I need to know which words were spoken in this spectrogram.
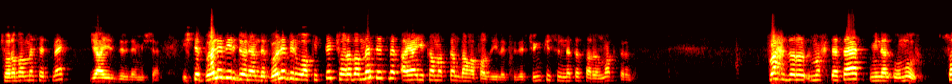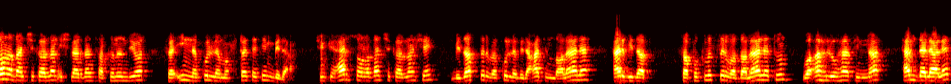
çoraba meshetmek caizdir demişler. İşte böyle bir dönemde, böyle bir vakitte çoraba meshetmek ayağı yıkamaktan daha faziletlidir. Çünkü sünnete sarılmaktır. فَحْذَرُ الْمُحْتَسَاتِ مِنَ الْاُمُورِ Sonradan çıkarılan işlerden sakının diyor. فَاِنَّ كُلَّ مُحْتَسَةٍ بِدَعٍ Çünkü her sonradan çıkarılan şey bidattır ve kulle bid'atin dalale her bidat sapıklıktır ve dalaletun ve ahluha finnar hem delalet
